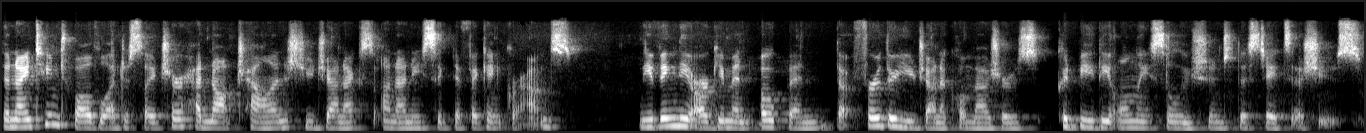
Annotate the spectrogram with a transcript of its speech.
The 1912 legislature had not challenged eugenics on any significant grounds, leaving the argument open that further eugenical measures could be the only solution to the state's issues.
